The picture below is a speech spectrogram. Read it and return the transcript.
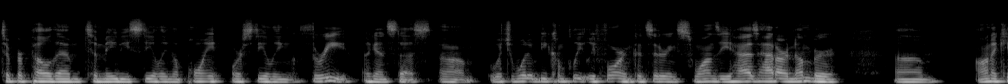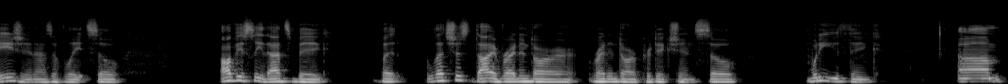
to propel them to maybe stealing a point or stealing three against us, um, which wouldn't be completely foreign considering Swansea has had our number um, on occasion as of late. So obviously that's big, but let's just dive right into our right into our predictions. So, what do you think? Um,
